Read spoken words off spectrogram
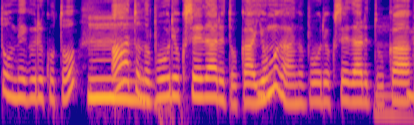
トをめぐること、うんアートの暴力性であるとか読む側の暴力性であるとか、うん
